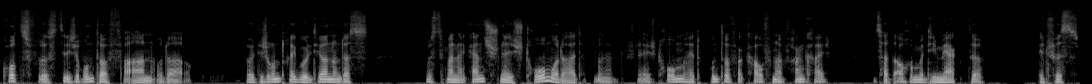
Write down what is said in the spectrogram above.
kurzfristig runterfahren oder deutlich runterregulieren und das musste man dann ganz schnell Strom oder hat man dann schnell Strom halt runterverkaufen nach Frankreich. Das hat auch immer die Märkte etwas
